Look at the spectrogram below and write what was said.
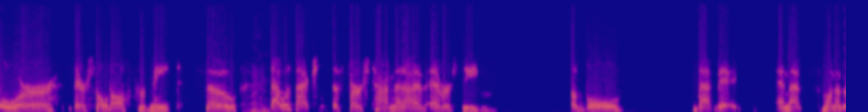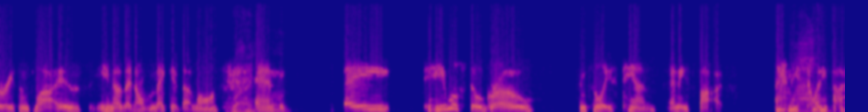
or they're sold off for meat. So Right. that was actually the first time that I've ever seen a bull that big. And that's one of the reasons why is, you know, they don't make it that long. Right. And they, he will still grow until he's 10 and he's five and he's Wow. 25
